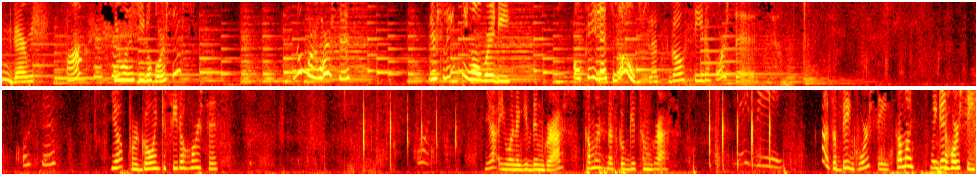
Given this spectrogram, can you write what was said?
Hmm, Gary. Huh? You want to see the horses? No more horses. They're sleeping already. Okay, let's go. Let's go see the horses. Horses? Yep, we're going to see the horses. Yeah, you want to give them grass? Come on, let's go get some grass. Baby. That's a big horsey. Come on, we get a horsey.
